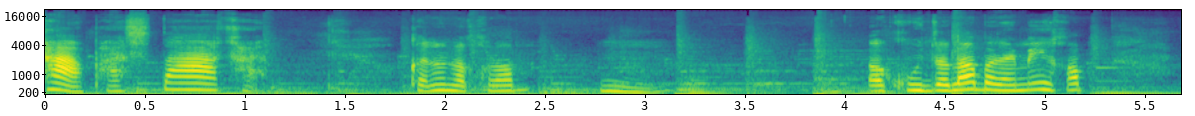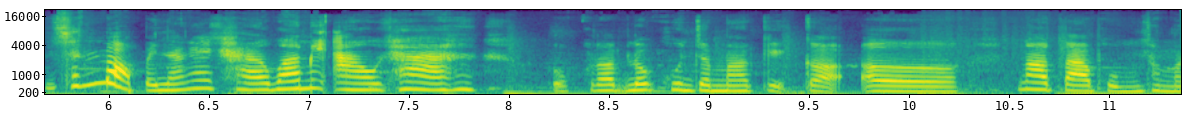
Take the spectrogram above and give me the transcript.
ค่ะพาสต้าค่ะแค่นั้นแหละครับอืมเออคุณจะรับอะไรไหมครับฉันบอกไปแล้วไงคะว่าไม่เอาค่ะโอ้ครับแล้วคุณจะมาเกะกะเอ่อหน้าตาผมทำไม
